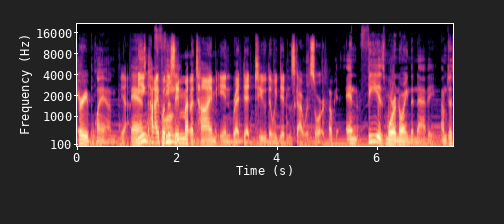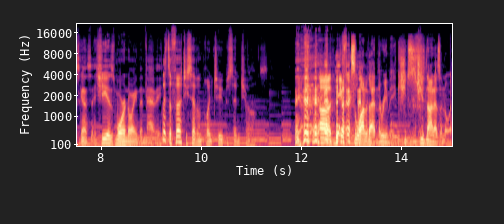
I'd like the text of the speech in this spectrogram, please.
very bland. yeah, me and Kai put the same amount of time in Red Dead 2 than we did in Skyward Sword. Okay, and Fi is more annoying than Navi. I'm just gonna say she is more annoying than Navi. That's a 37.2% chance. Uh, they fixed a lot of that in the remake. She's she's not as annoying.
